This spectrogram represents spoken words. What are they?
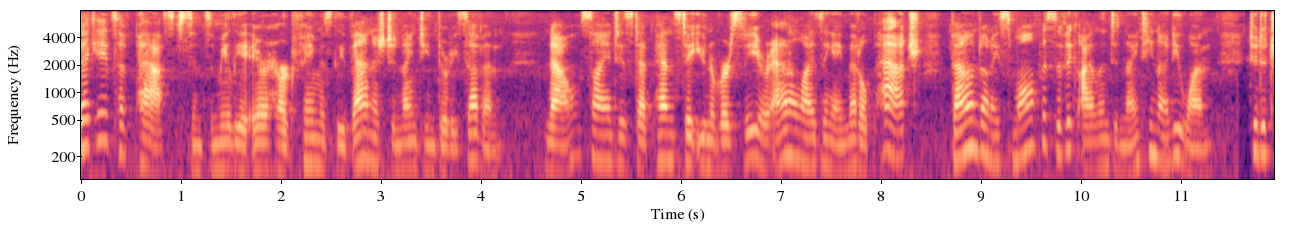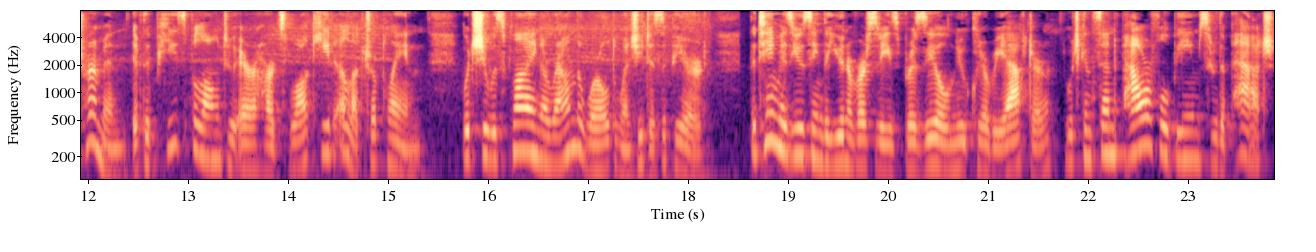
Decades have passed since Amelia Earhart famously vanished in 1937. Now, scientists at Penn State University are analyzing a metal patch found on a small Pacific island in 1991 to determine if the piece belonged to Earhart's Lockheed Electra plane, which she was flying around the world when she disappeared. The team is using the university's Breazeale nuclear reactor, which can send powerful beams through the patch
